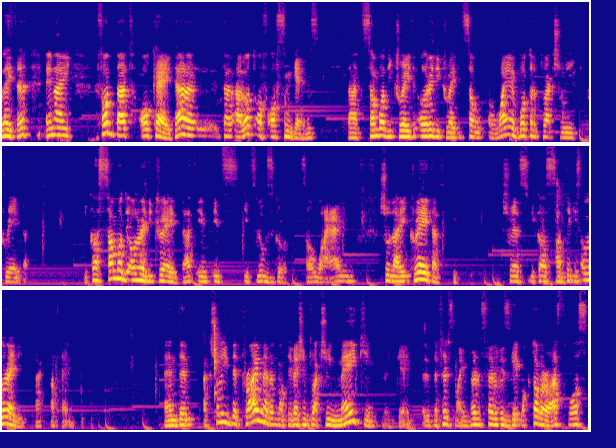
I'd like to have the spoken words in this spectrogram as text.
later, and I thought that okay, there are there are a lot of awesome games that somebody created already created, so why I bother to actually create that? because somebody already created that and it's it looks good. So why I, should i create that? Because something is already at, hand. And actually the primary motivation to actually making the game the first my first first game october rust was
